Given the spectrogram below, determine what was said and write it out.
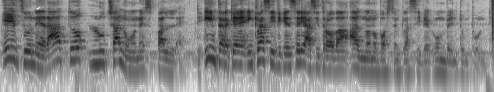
esonerato Lucianone Spalletti. Inter che in classifica in Serie A si trova al nono posto in classifica con 21 punti.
